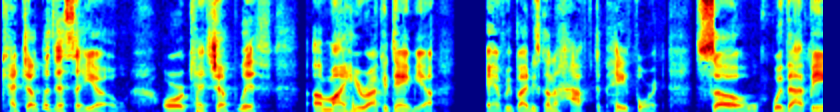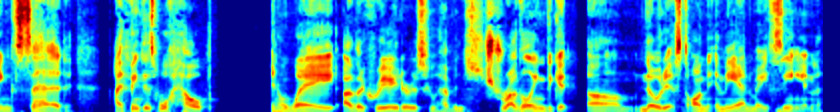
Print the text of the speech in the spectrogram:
catch up with SAO or catch up with uh, My Hero Academia. Everybody's going to have to pay for it. So, with that being said, I think this will help in a way other creators who have been struggling to get um, noticed on in the anime scene.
